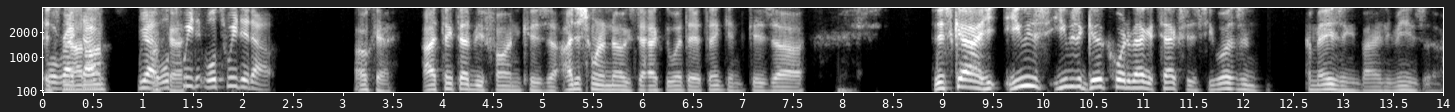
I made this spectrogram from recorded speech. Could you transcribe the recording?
we'll It's write not down. on? Yeah, we'll tweet it. We'll tweet it out. Okay. I think that'd be fun because uh, I just want to know exactly what they're thinking because uh, this guy he, he was he was a good quarterback at Texas. He wasn't amazing by any means though.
